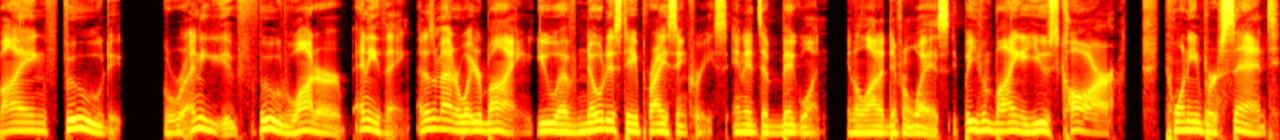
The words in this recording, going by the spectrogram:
buying food, any food, water, anything. It doesn't matter what you're buying. You have noticed a price increase, and it's a big one in a lot of different ways. But even buying a used car, 20%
